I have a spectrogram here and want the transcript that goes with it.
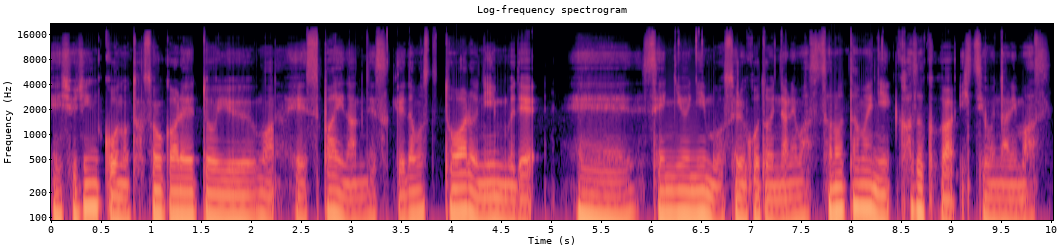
えー主人公の黄昏という、まあえースパイなんですけれどもとある任務で、え潜入任務をすることになります。そのために家族が必要になります、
